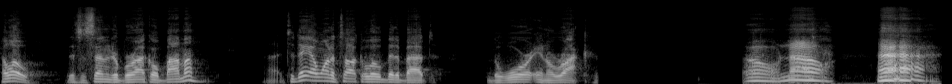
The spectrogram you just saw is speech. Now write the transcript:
Hello, this is Senator Barack Obama. Uh, today I want to talk a little bit about the war in Iraq. Oh no. Ah.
